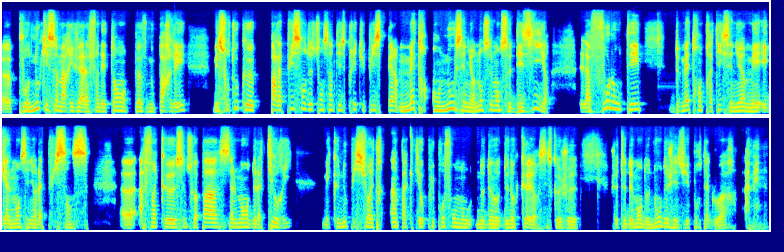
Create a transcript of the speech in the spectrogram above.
euh, pour nous qui sommes arrivés à la fin des temps, peuvent nous parler, mais surtout que par la puissance de ton Saint-Esprit, tu puisses mettre en nous, Seigneur, non seulement ce désir, la volonté de mettre en pratique, Seigneur, mais également, Seigneur, la puissance afin que ce ne soit pas seulement de la théorie, mais que nous puissions être impactés au plus profond de nos, cœurs. C'est ce que je, te demande au nom de Jésus et pour ta gloire. Amen.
